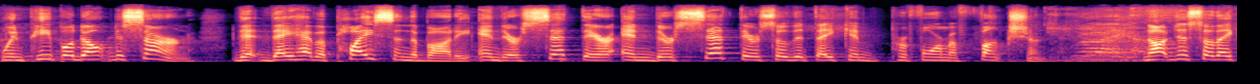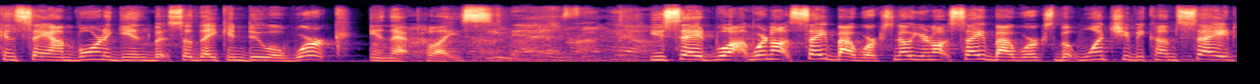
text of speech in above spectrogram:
When people don't discern that they have a place in the body and they're set there, and they're set there so that they can perform a function. Not just so they can say, I'm born again, but so they can do a work in that place. You said, Well, we're not saved by works. No, you're not saved by works, but once you become saved,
